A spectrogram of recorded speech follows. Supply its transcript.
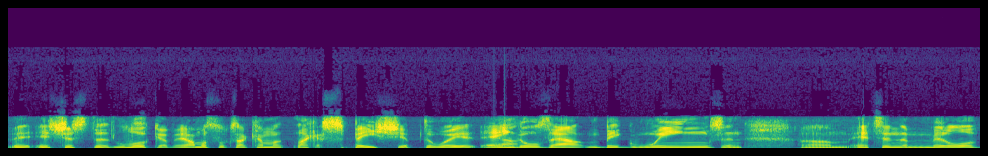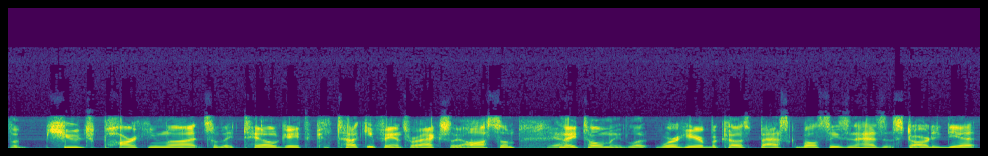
it's just the look of it. It almost looks like I'm a, like a spaceship. The way it angles out and big wings, and um, it's in the middle of a huge parking lot. So they tailgate. The Kentucky fans were actually awesome, and they told me, "Look, we're here because basketball season hasn't started yet,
